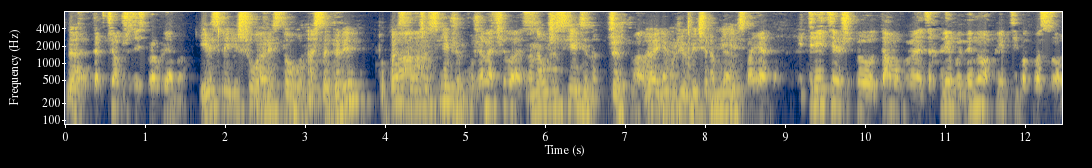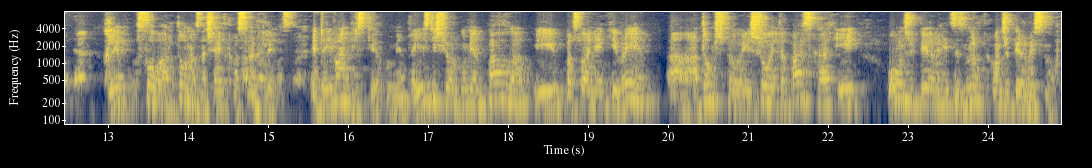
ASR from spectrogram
Да. Так в чем же здесь проблема? Если Ишуа арестован на Седере, то Пасха а, уже съедена. Уже, уже началась. Она уже съедена, жертва, а, да, ее уже вечером да, не есть. Понятно. И третье, что там упоминается хлеб и вино, а хлеб типа квасной, да? Хлеб, слово «артон» означает квасной артон, хлеб. Квасной. Это евангельский аргумент. А есть еще аргумент Павла и послание к евреям а, о том, что Ишуа — это Пасха, и он же первенец из мертвых, он же первый снов.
